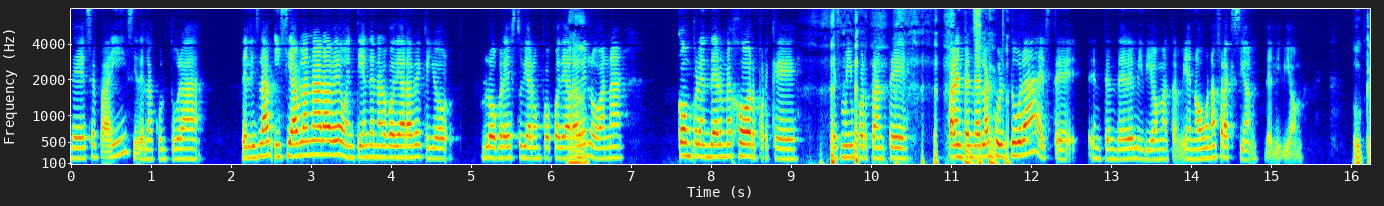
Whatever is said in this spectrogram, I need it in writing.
ese país y de la cultura del Islam. Y si hablan árabe o entienden algo de árabe, que yo logré estudiar un poco de árabe, lo van a comprender mejor porque es muy importante para entender la cultura, este, entender el idioma también, o una fracción del idioma. Ok,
